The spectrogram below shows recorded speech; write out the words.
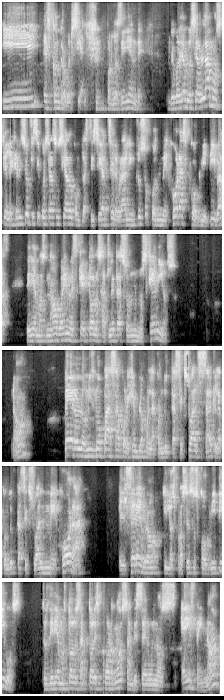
y es controversial por lo siguiente, Porque, por ejemplo, si hablamos que el ejercicio físico está asociado con plasticidad cerebral, incluso con mejoras cognitivas, diríamos, no, bueno, es que todos los atletas son unos genios, ¿no? Pero lo mismo pasa, por ejemplo, con la conducta sexual. Se sabe que la conducta sexual mejora el cerebro y los procesos cognitivos. Entonces diríamos, todos los actores pornos han de ser unos Einstein, ¿no?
